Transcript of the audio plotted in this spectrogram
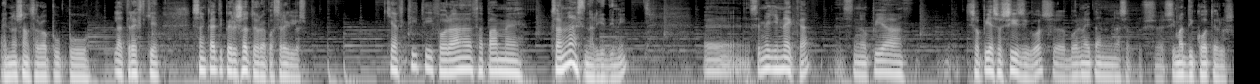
ενός ανθρώπου που λατρεύτηκε σαν κάτι περισσότερο από θρύλος. Και αυτή τη φορά θα πάμε ξανά στην Αργεντινή ε, σε μια γυναίκα στην οποία της οποίας ο σύζυγος ε, μπορεί να ήταν ένας από τους ε, σημαντικότερους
